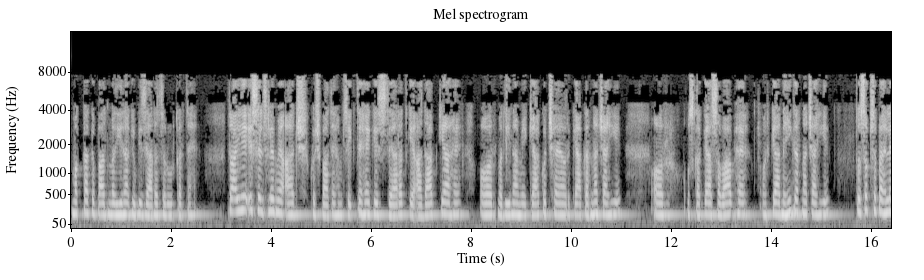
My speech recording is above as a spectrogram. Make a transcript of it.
مکہ کے بعد مدینہ کی بھی زیارت ضرور کرتے ہیں۔ تو آئیے اس سلسلے میں آج کچھ باتیں ہم سیکھتے ہیں کہ اس زیارت کے آداب کیا ہے اور مدینہ میں کیا کچھ ہے اور کیا کرنا چاہیے۔ اور اس کا کیا ثواب ہے اور کیا نہیں کرنا چاہیے۔ تو سب سے پہلے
